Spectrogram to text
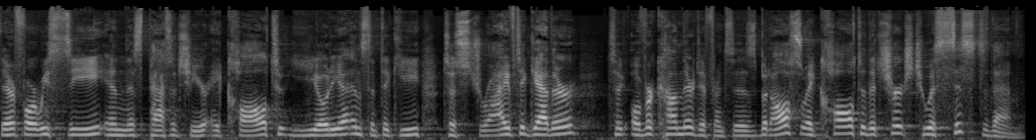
Therefore, we see in this passage here a call to Euodia and Syntyche to strive together to overcome their differences, but also a call to the church to assist them,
